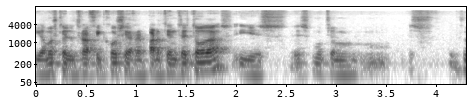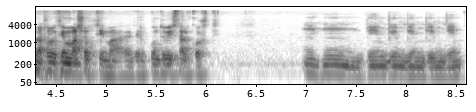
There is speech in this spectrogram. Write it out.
digamos que el tráfico se reparte entre todas y es, mucho, es una solución más óptima desde el punto de vista del coste. Bien, bien, bien, bien, bien.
